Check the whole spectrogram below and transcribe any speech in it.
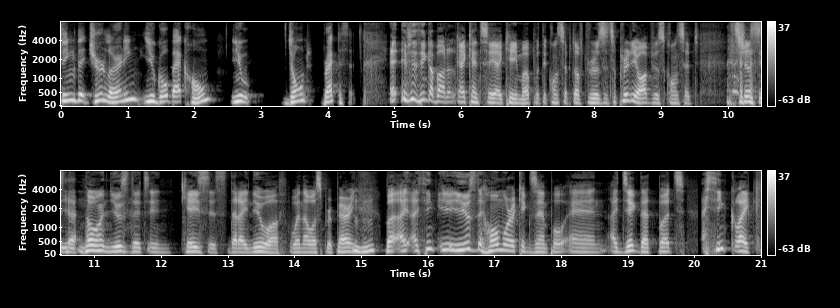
thing that you're learning, you go back home, you don't practice it. If you think about it, I can't say I came up with the concept of drills. It's a pretty obvious concept. It's just yeah. no one used it in cases that I knew of when I was preparing. Mm-hmm. But I, I think you used the homework example, and I dig that. But I think like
